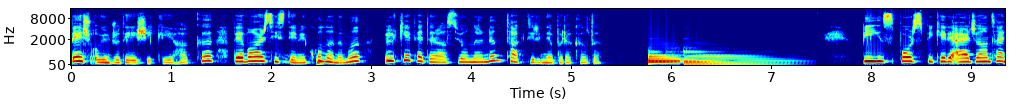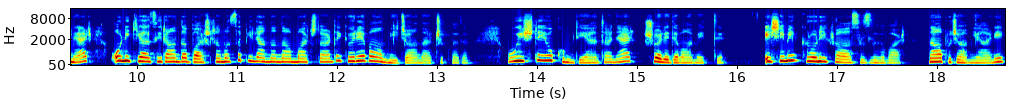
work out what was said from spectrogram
5 oyuncu değişikliği hakkı ve VAR sistemi kullanımı ülke federasyonlarının takdirine bırakıldı. Bein Spor spikeri Ercan Taner 12 Haziran'da başlaması planlanan maçlarda görev almayacağını açıkladı. Bu işte yokum diyen Taner şöyle devam etti. Eşimin kronik rahatsızlığı var. Ne yapacağım yani?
